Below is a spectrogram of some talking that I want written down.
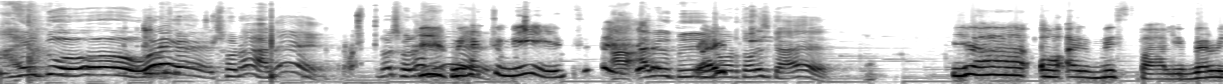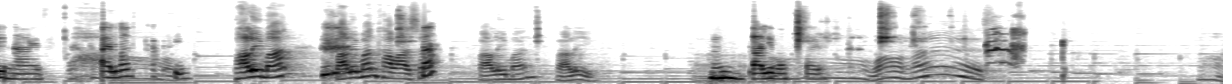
아이고, 왜 전화 안 해? 너 전화 안 해? We have to meet. 아, I will be Right? your tourist guide. Yeah. Oh, I miss Bali. Very nice. I love Wow. taxi. 발리만? 발리만 가봤어? 어? 발리만? 발리. 음, Bali 왔어요. 와우, 나이스. 와우.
